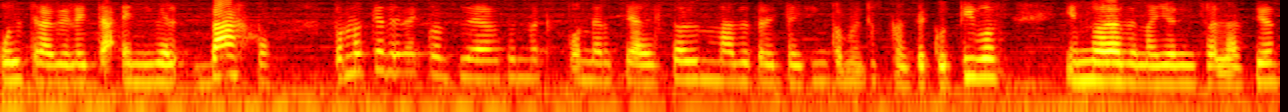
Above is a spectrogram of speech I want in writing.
ultravioleta en nivel bajo, por lo que debe considerarse no exponerse al sol más de 35 minutos consecutivos y en horas de mayor insolación.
